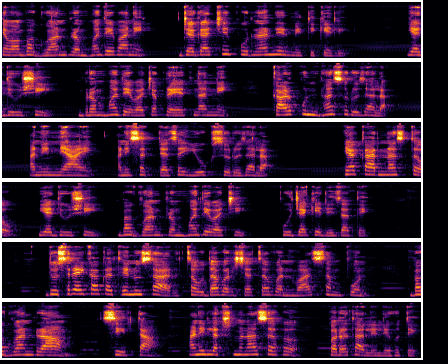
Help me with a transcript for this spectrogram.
तेव्हा भगवान ब्रह्मदेवाने जगाची पुनर्निर्मिती केली. या दिवशी ब्रह्मदेवाच्या प्रयत्नांनी काळ पुन्हा सुरू झाला आणि न्याय आणि सत्याचा युग सुरू झाला. या कारणास्तव या दिवशी भगवान ब्रह्मदेवाची पूजा केली जाते. दुसऱ्या एका कथेनुसार चौदा वर्षाचा वनवास संपून भगवान राम सीता आणि लक्ष्मणासह परत आलेले होते.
